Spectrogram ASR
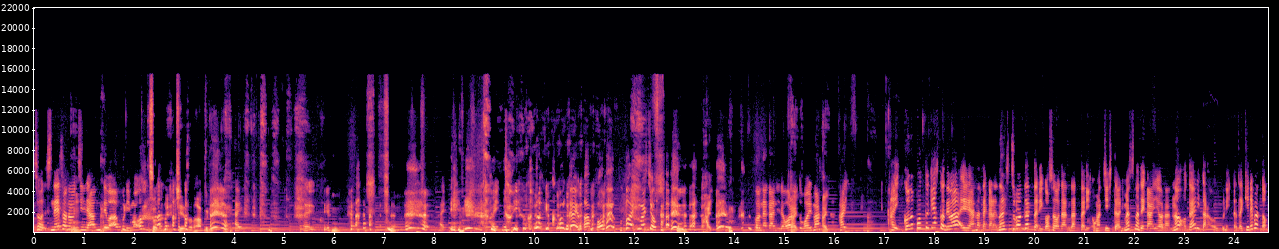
そうですね。そのうちに、あではアプリも。そうだね。知恵そのアプリ。はい。はい。うん。はい。はい。ということで、今回はもう終わりましょうか。はい。こんな感じで終わろうと思います。はいはい。はい。このポッドキャストでは、えーあなたからの質問だったり、ご相談だったり、お待ちしておりますので、概要欄のお便りからお送りいただければと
